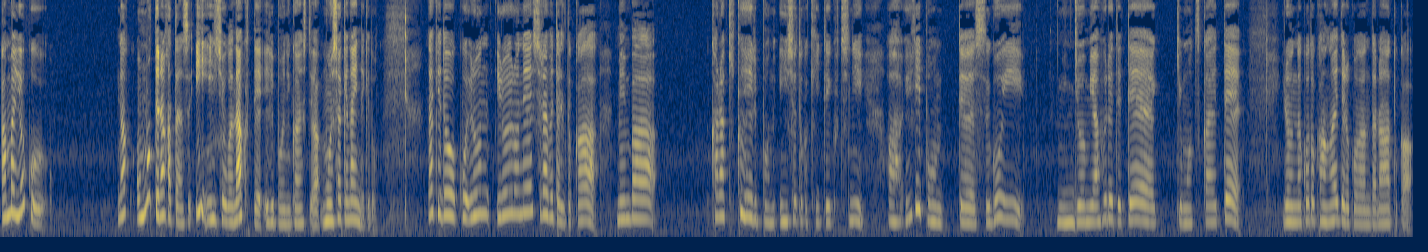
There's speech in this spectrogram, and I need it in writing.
あんまりよく、な、思ってなかったんですいい印象がなくて、エリボンに関しては。申し訳ないんだけど。だけど、こういろ、いろいろね、調べたりとか、メンバーから聞くエリポンの印象とか聞いていくうちに、あ、エリポンってすごい人情味溢れてて、気も使えて、いろんなこと考えてる子なんだなとか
